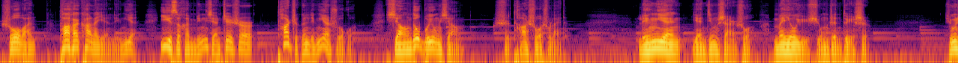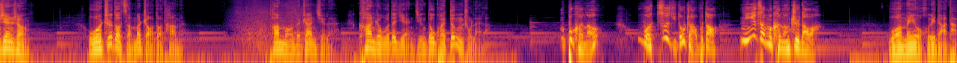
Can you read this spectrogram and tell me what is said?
说完，他还看了眼灵燕，意思很明显，这事儿他只跟灵燕说过，想都不用想，是他说出来的。灵燕眼睛闪烁，没有与熊振对视。熊先生，我知道怎么找到他们。他猛地站起来，看着我的眼睛都快瞪出来了。不可能，我自己都找不到，你怎么可能知道啊？我没有回答他，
